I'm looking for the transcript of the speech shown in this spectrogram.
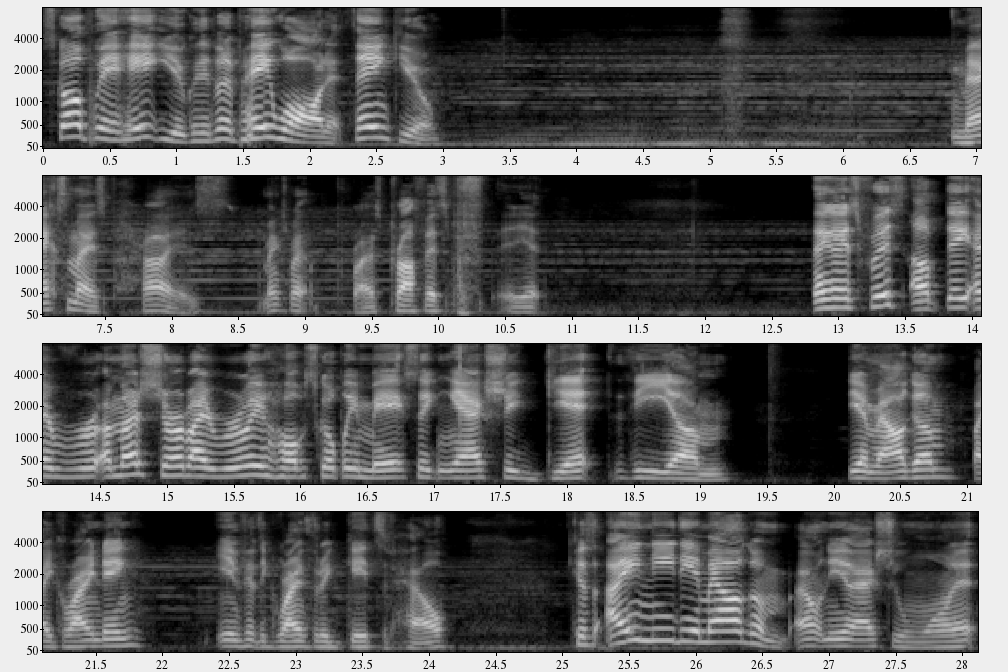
Scopely, I hate you because they put a paywall on it. Thank you. Maximize prize. Maximize prize. Profits. Pff, idiot. And guys, for this update, I I'm not sure, but I really hope Scopely made it so you can actually get the, um, the amalgam by grinding. Even if you have to grind through the gates of hell. Because I need the amalgam. I don't need it, I actually want it.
